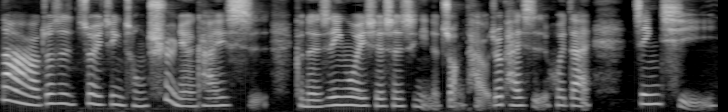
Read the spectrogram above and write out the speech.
那就是最近从去年开始，可能是因为一些身心灵的状态，我就开始会在经期。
